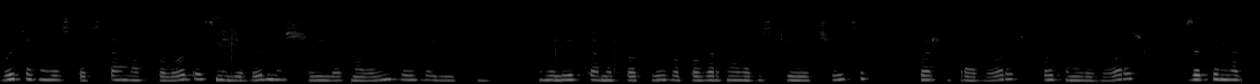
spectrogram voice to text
витягнулась товста, мов колода, змієвидна шия з маленькою голівкою. Голівка неквапливо повернула вузькі очиці, спершу праворуч, потім ліворуч, затим над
